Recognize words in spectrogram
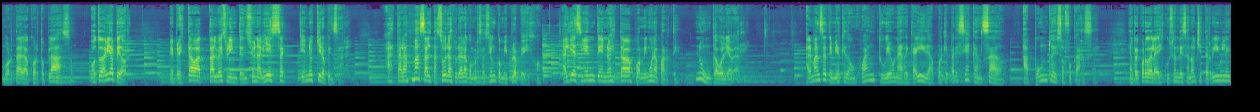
mortal a corto plazo. O todavía peor, me prestaba tal vez una intención aviesa que no quiero pensar. Hasta las más altas horas duró la conversación con mi propio hijo. Al día siguiente no estaba por ninguna parte. Nunca volví a verlo. Almanza temió que don Juan tuviera una recaída porque parecía cansado, a punto de sofocarse. El recuerdo de la discusión de esa noche terrible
